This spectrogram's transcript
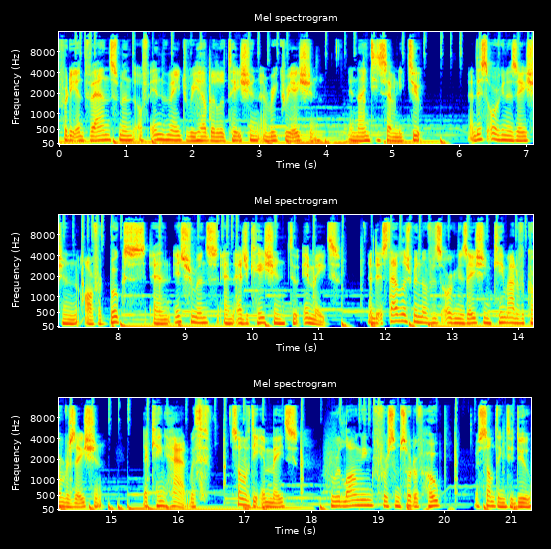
for the Advancement of Inmate Rehabilitation and Recreation in 1972. And this organization offered books and instruments and education to inmates. And the establishment of this organization came out of a conversation that King had with some of the inmates who were longing for some sort of hope or something to do.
